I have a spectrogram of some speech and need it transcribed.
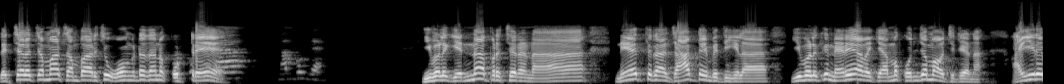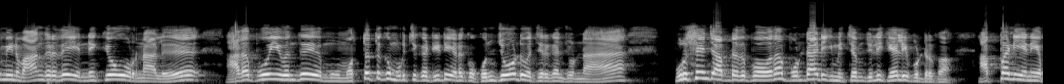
லட்ச லட்சமாக சம்பாரிச்சு உங்ககிட்ட தானே கொட்டுறேன். இவளுக்கு என்ன பிரச்சனைனா நேற்று நான் சாப்பிட்டேன் பார்த்தீங்களா இவளுக்கு நிறையா வைக்காமல் கொஞ்சமாக வச்சுட்டேன். ஐர மீன் வாங்குறதே என்னைக்கோ ஒரு நாள் அதை போய் வந்து மொ- மொத்தத்துக்கு முடிச்சு கட்டிட்டு எனக்கு கொஞ்சோண்டு வச்சுருக்கேன்னு சொன்னால் புருஷன் சாப்பிட்டது போக தான் பொண்டாட்டிக்கு மிச்சம்னு சொல்லி கேள்விப்பட்டிருக்கோம். அப்போ நீ என்னைய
